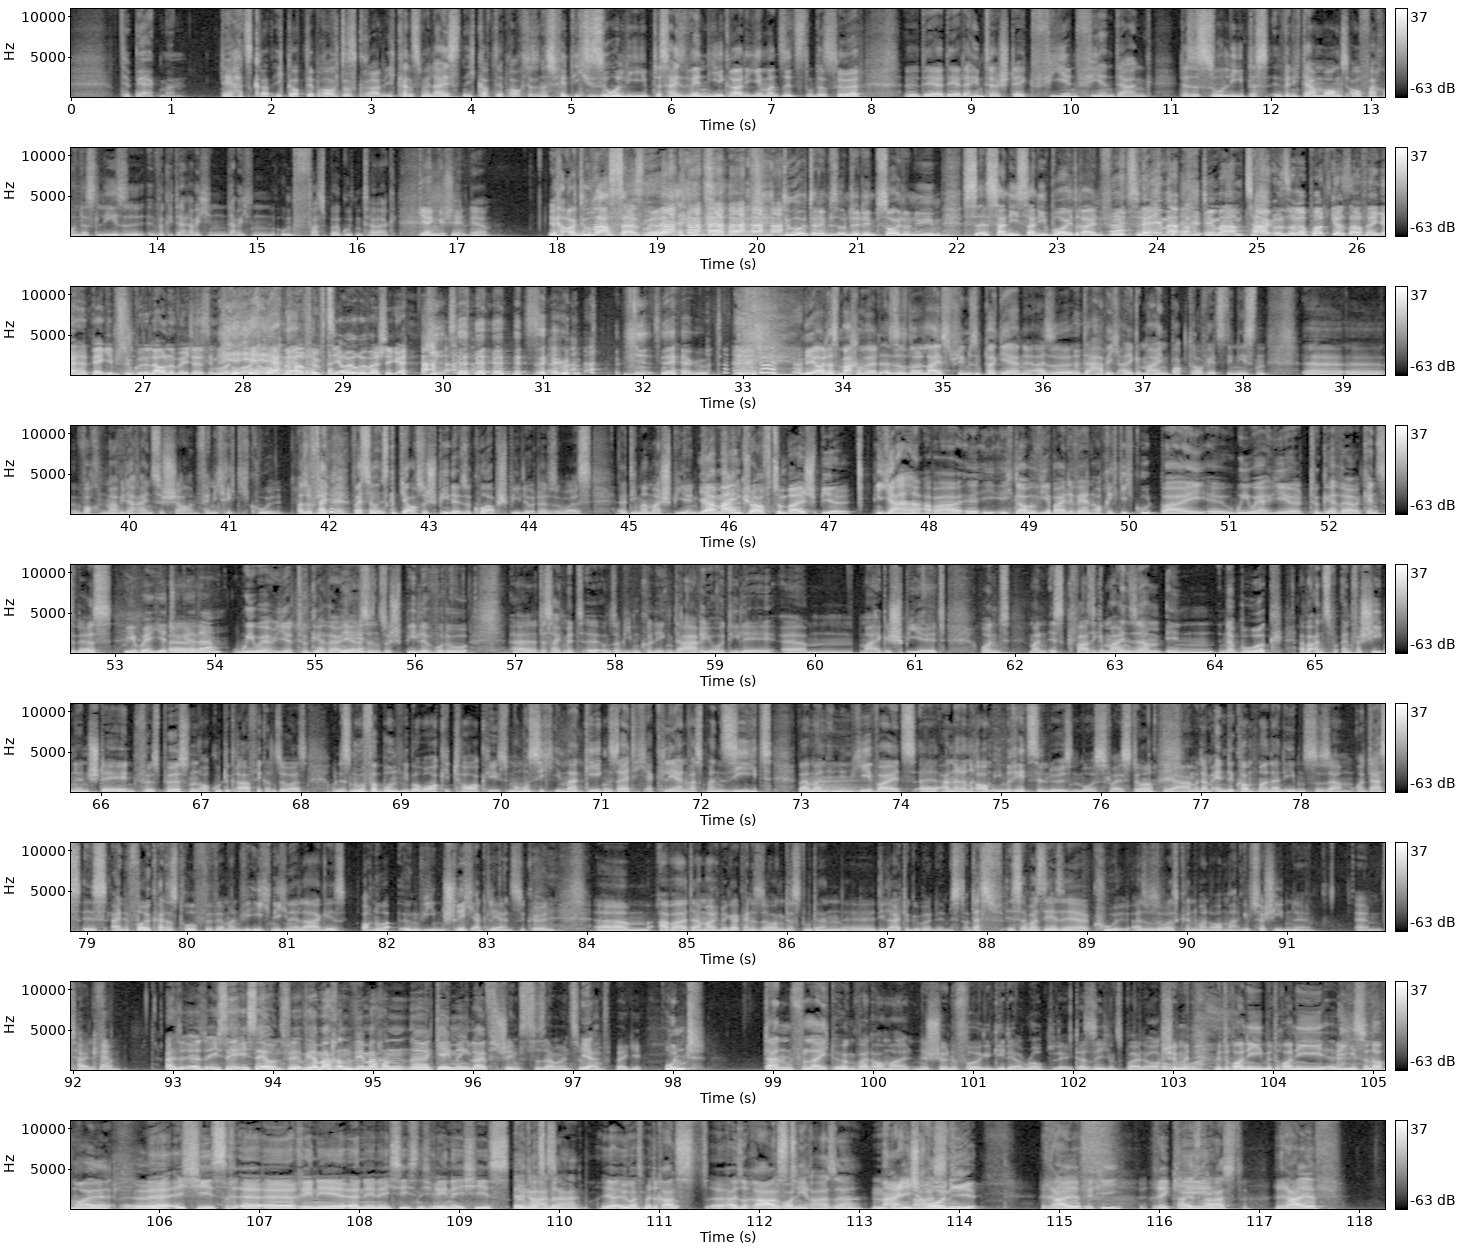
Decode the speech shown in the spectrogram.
der Bergmann, der hat's gerade, ich glaube, der braucht das gerade. Ich kann es mir leisten, ich glaube, der braucht das. Und das finde ich so lieb. Das heißt, wenn hier gerade jemand sitzt und das hört, äh, der, der dahinter steckt, vielen, vielen Dank. Das ist so lieb, dass, wenn ich da morgens aufwache und das lese, wirklich, da habe ich, einen- da habe ich einen unfassbar guten Tag. gern geschehen. Ja. Ja, du warst das, ne? ja. Du unter dem, unter dem Pseudonym Sunny Sunny Boy 43. immer, Ach, immer am Tag unserer Podcast-Aufnahme. Ja, hat Bergi bestimmt gute Laune, wenn ich das ihm heute Morgen noch mal 50 Euro überschicke. Sehr gut. Sehr gut. Nee, aber das machen wir. Also so ein Livestream super gerne. Also da habe ich allgemein Bock drauf, jetzt die nächsten äh, äh, Wochen mal wieder reinzuschauen. Fände ich richtig cool. Also vielleicht, Okay. weißt du, es gibt ja auch so Spiele, so Koop-Spiele oder sowas, äh, die man mal spielen Ja, könnte. Minecraft zum Beispiel. Ja, aber äh, ich glaube, wir beide wären auch richtig gut bei äh, We Were Here Together. Kennst du das? We were here together? Äh, We Were Here Together. Nee. Ja, das sind so Spiele, wo du, äh, das habe ich mit äh, unserem lieben Kollegen Dario Dile ähm, mal gespielt. Und man ist quasi gemeinsam in, in einer Burg, aber an, an verschiedenen Stellen, First Person, auch gute Grafik und sowas, und ist nur verbunden über Walkie-Talkies. Man muss sich immer gegenseitig erklären, was man sieht, weil man in dem jeweils äh, anderen Raum eben Rätsel lösen muss, weißt du? Ja. Und am Ende kommt man dann eben zusammen. Und das ist eine Vollkatastrophe, wenn man wie ich nicht in der Lage ist, auch nur irgendwie einen Strich erklären zu können. Ähm, aber da mache ich mir gar keine Sorgen, dass du dann äh, die Leitung übernimmst. Und das ist aber sehr, sehr cool. Also sowas könnte man auch machen. Gibt es verschiedene ähm, Teile von. Also, also ich sehe ich seh uns. Wir, wir machen, wir machen äh, Gaming-Livestreams zusammen in Zukunft, Bergi. Und dann vielleicht irgendwann auch mal eine schöne Folge GDR Roleplay. Da sehe ich uns beide auch. Schön mit, Oh. mit Ronny, mit Ronny, äh, wie hieß du nochmal? Äh, Äh, ich hieß äh, äh, René, äh, nee, nee, ich hieß nicht René, ich hieß irgendwas Rasa? mit, ja, irgendwas mit Rast, äh, also Rast. Ronny Raser? Nein, nicht Rast? Ronny. Ralf, Ricky? Ricky, Ralf Rast? Ralf.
